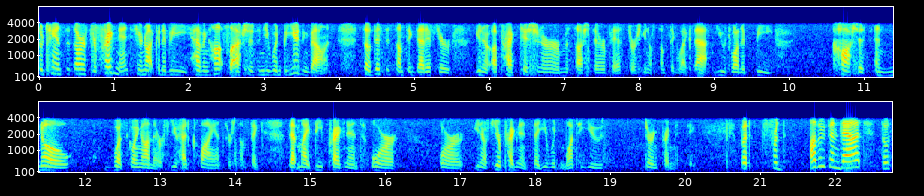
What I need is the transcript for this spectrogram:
So chances are, if you're pregnant, you're not going to be having hot flashes, and you wouldn't be using Balance. So this is something that if you're, you know, a practitioner, or massage therapist, or you know something like that, you'd want to be cautious and know what's going on there. If you had clients or something that might be pregnant, or, or you know, if you're pregnant, that you wouldn't want to use during pregnancy. But for other than that, those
